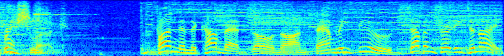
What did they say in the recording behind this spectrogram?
fresh look. Fun in the Combat Zone on Family Feud, 7.30 tonight.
